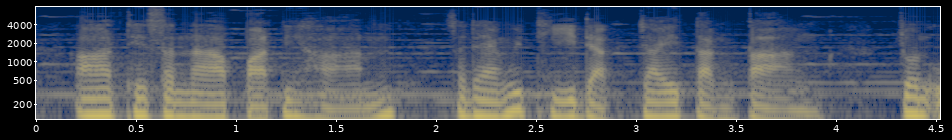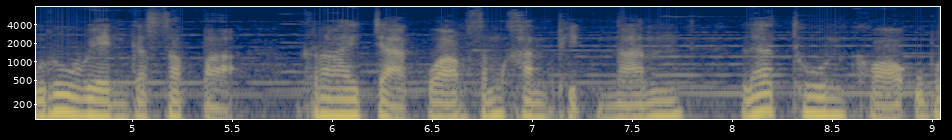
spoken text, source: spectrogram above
ๆ อาเทศนาปาฏิหารแสดงวิธีดักใจต่างๆ จนอุรุเวนกสปะคลายจากความสำคัญผิดนั้น และทูลขออุป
